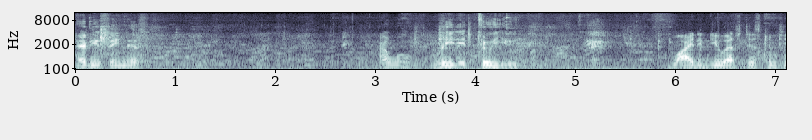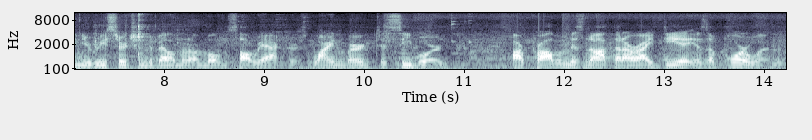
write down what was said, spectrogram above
have you seen this? I won't read it to you. Why did U.S. discontinue research and development on molten salt reactors? Weinberg to Seaborg. Our problem is not that our idea is a poor one,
